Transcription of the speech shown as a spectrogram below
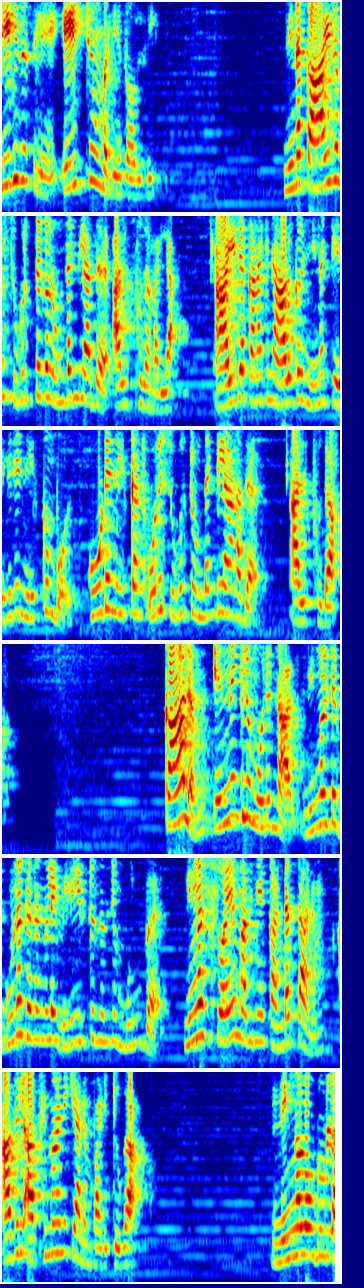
ജീവിതത്തിലെ ഏറ്റവും വലിയ തോൽവി. നിനക്കായിരം സുഹൃത്തുക്കൾ ഉണ്ടെങ്കിൽ അത് അത്ഭുതമല്ല. ആയിരക്കണക്കിന് ആളുകൾ നിനക്കെതിരെ നിൽക്കുമ്പോൾ കൂടെ നിൽക്കാൻ ഒരു സുഹൃത്തുണ്ടെങ്കിലാണത് അത്ഭുതം. കാലം എന്നെങ്കിലും ഒരു നാൾ നിങ്ങളുടെ ഗുണഗണങ്ങളെ വിലയിരുത്തുന്നതിന് മുൻപ് നിങ്ങൾ സ്വയം അതിനെ കണ്ടെത്താനും അതിൽ അഭിമാനിക്കാനും പഠിക്കുക. നിങ്ങളോടുള്ള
